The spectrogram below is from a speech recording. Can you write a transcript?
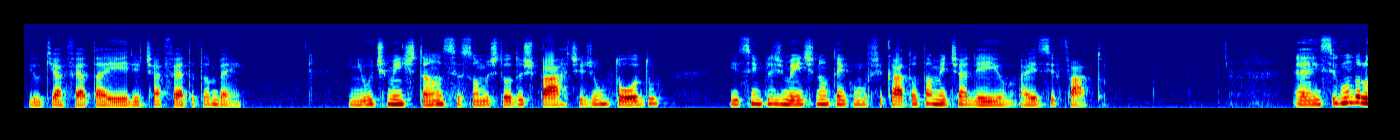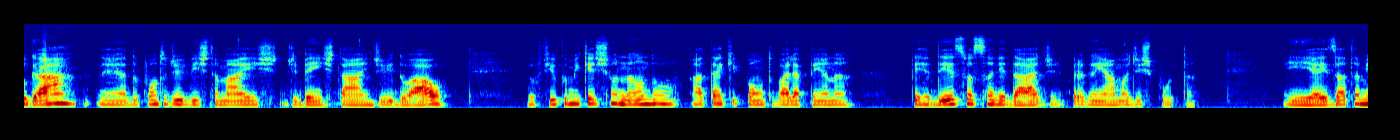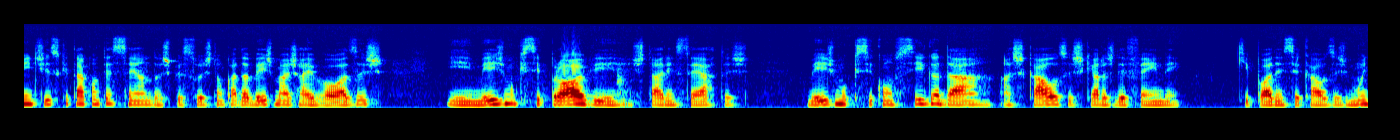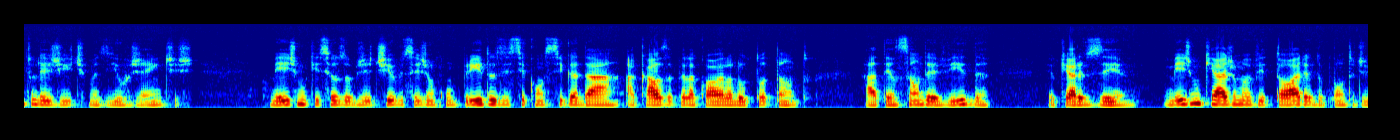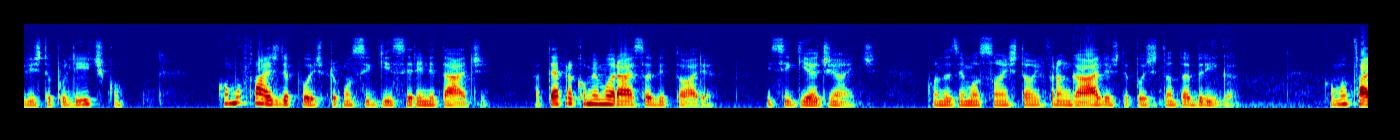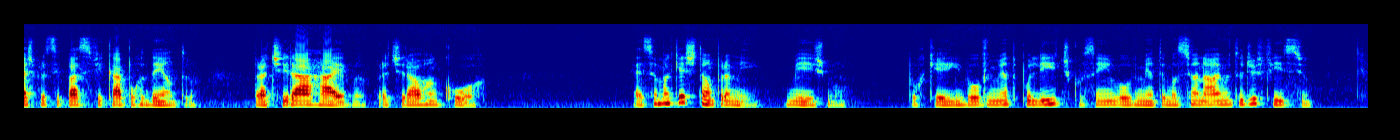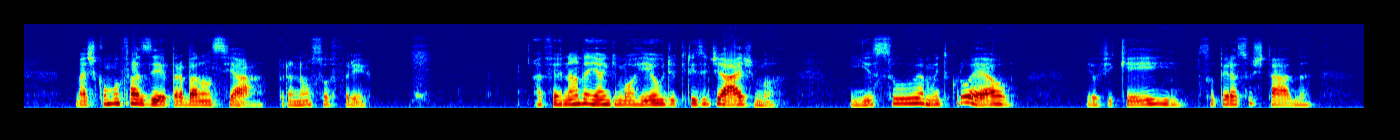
E o que afeta ele te afeta também. Em última instância, somos todos parte de um todo e simplesmente não tem como ficar totalmente alheio a esse fato. É, em segundo lugar, é, do ponto de vista mais de bem-estar individual, eu fico me questionando até que ponto vale a pena perder sua sanidade para ganhar uma disputa. E é exatamente isso que está acontecendo. As pessoas estão cada vez mais raivosas e, mesmo que se prove estarem certas, mesmo que se consiga dar as causas que elas defendem, que podem ser causas muito legítimas e urgentes, mesmo que seus objetivos sejam cumpridos e se consiga dar a causa pela qual ela lutou tanto a atenção devida, eu quero dizer, mesmo que haja uma vitória do ponto de vista político, como faz depois para conseguir serenidade, até para comemorar essa vitória e seguir adiante, quando as emoções estão em frangalhos depois de tanta briga? Como faz para se pacificar por dentro, para tirar a raiva, para tirar o rancor? Essa é uma questão para mim, mesmo, porque envolvimento político sem envolvimento emocional é muito difícil. Mas como fazer para balancear, para não sofrer? A Fernanda Young morreu de crise de asma, e isso é muito cruel. Eu fiquei super assustada,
